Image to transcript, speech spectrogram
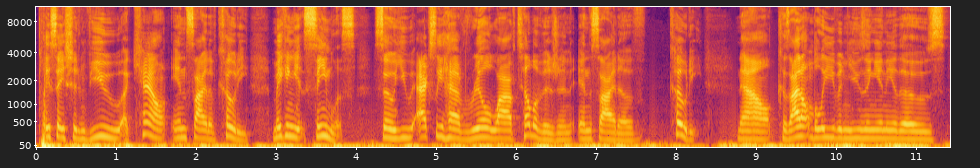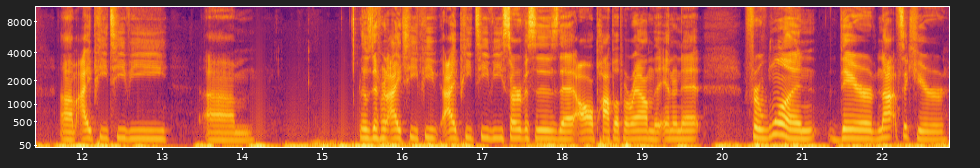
PlayStation Vue account inside of Kodi, making it seamless. So you actually have real live television inside of Kodi. Now, because I don't believe in using any of those um, IPTV, um, those different ITP, IPTV services that all pop up around the internet. For one, they're not secure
